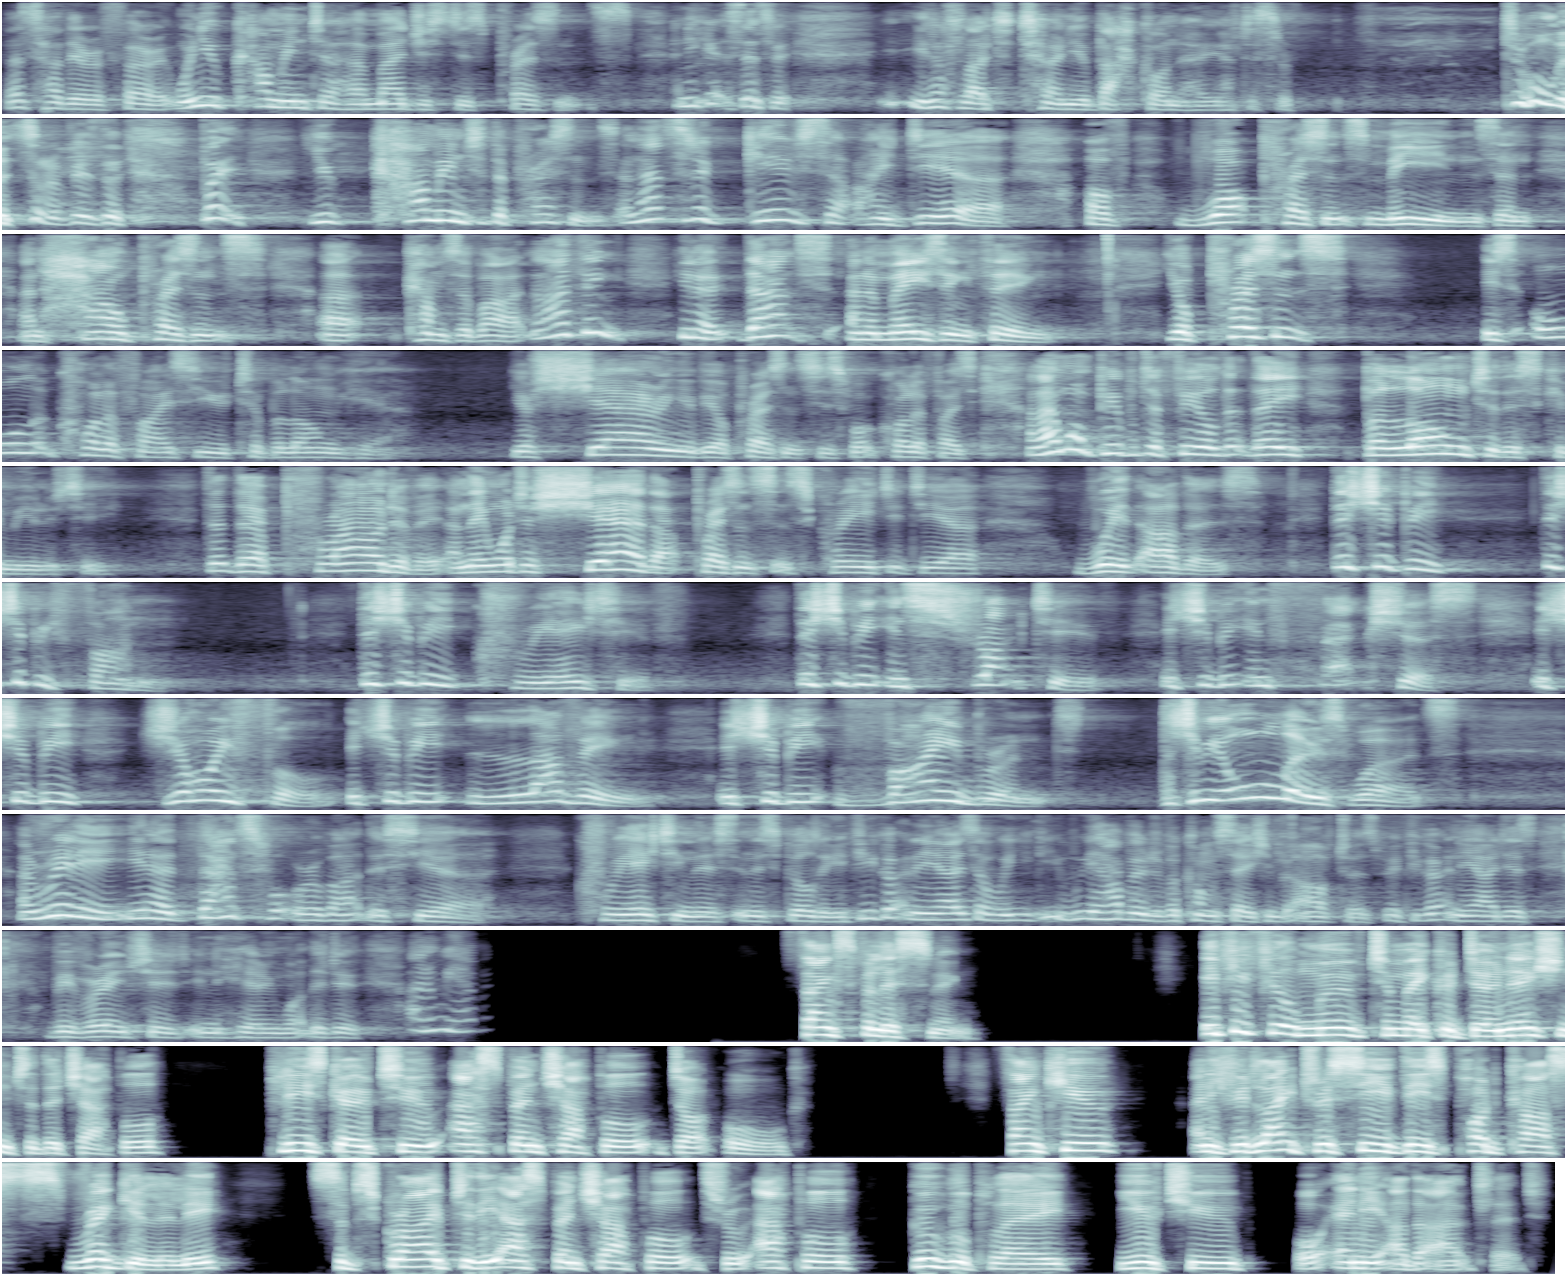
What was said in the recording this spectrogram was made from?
That's how they refer it. When you come into Her Majesty's presence, and you get a sense of it, you're not allowed to turn your back on her. You have to sort of all this sort of business. But you come into the presence, and that sort of gives the idea of what presence means and, and how presence uh, comes about. And I think, you know, that's an amazing thing. Your presence is all that qualifies you to belong here. Your sharing of your presence is what qualifies. And I want people to feel that they belong to this community, that they're proud of it, and they want to share that presence that's created here with others. This should be, this should be fun. This should be creative. This should be instructive. It should be infectious. It should be joyful. It should be loving. It should be vibrant. It should be all those words. And really, you know, that's what we're about this year, creating this in this building. If you've got any ideas, we, we have a bit of a conversation but afterwards, but if you've got any ideas, I'd be very interested in hearing what they do. And we have Thanks for listening. If you feel moved to make a donation to the chapel, please go to aspenchapel.org. Thank you. And if you'd like to receive these podcasts regularly, subscribe to the Aspen Chapel through Apple, Google Play, YouTube, or any other outlet.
